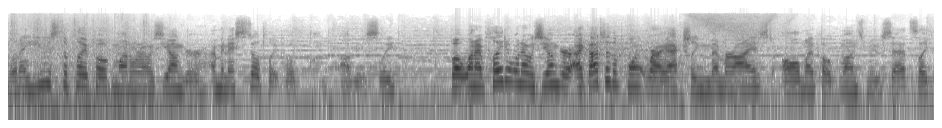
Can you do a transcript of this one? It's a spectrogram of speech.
When I used to play Pokemon when I was younger, I mean, I still play Pokemon, obviously. But when I played it when I was younger, I got to the point where I actually memorized all my Pokemon's movesets, like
